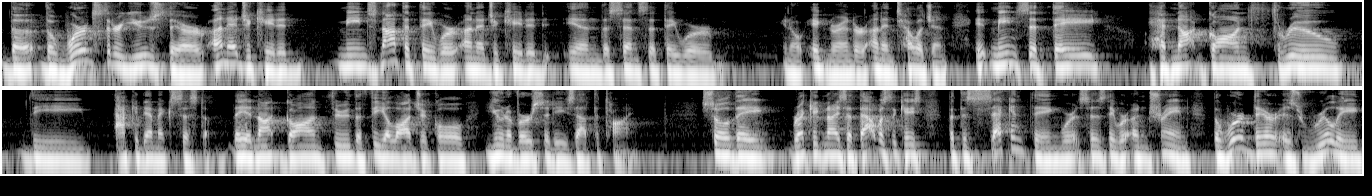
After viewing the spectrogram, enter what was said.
the, the words that are used there, uneducated, means not that they were uneducated in the sense that they were, you know, ignorant or unintelligent. It means that they had not gone through the academic system. They had not gone through the theological universities at the time. So they recognized that that was the case. But the second thing, where it says they were untrained, the word there is really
